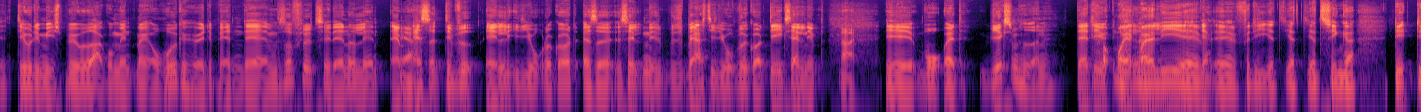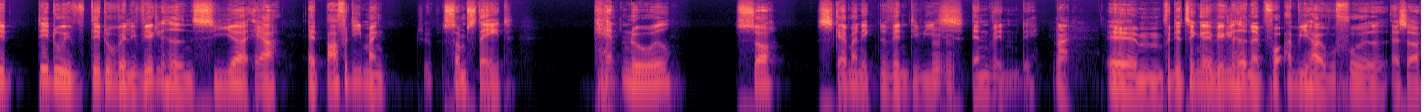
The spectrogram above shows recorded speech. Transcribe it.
det er jo det mest bøvede argument, man overhovedet kan høre i debatten, det er, "Jamen, så flyt til et andet land. Jamen, Ja. ja. Altså, det ved alle idioter godt. Altså, selv den værste idiot ved godt, det er ikke særlig nemt. Nej. Øh, hvor at virksomhederne, der er det jo... Må jeg, må jeg lige, øh, Ja. øh, fordi jeg, jeg, jeg tænker, det, det, det, du, det du vel i virkeligheden siger, er, at bare fordi man som stat kan noget, så skal man ikke nødvendigvis Mm-mm. anvende det. Nej. Øhm, fordi jeg tænker i virkeligheden, at, for, at vi har jo fået, altså,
